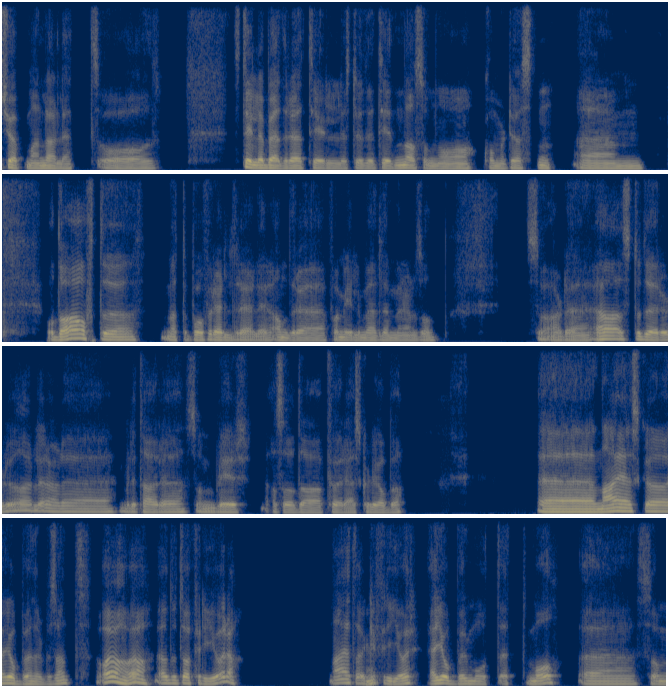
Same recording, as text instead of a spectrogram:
kjøpe meg en leilighet og stille bedre til studietiden, da, som nå kommer til høsten. Um, og da ofte møtte på foreldre eller andre familiemedlemmer eller noe sånt. Så er det Ja, studerer du, da, eller er det militæret som blir Altså da før jeg skulle jobbe? Eh, nei, jeg skal jobbe 100 Å ja, ja, ja, du tar friår, ja. Nei, jeg tar ikke friår. Jeg jobber mot et mål eh, som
